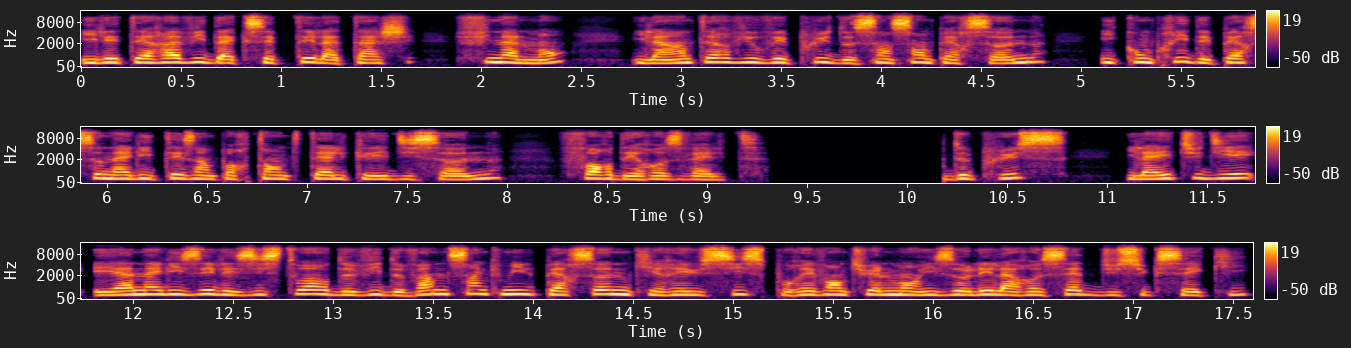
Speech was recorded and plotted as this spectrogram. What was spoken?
Il était ravi d'accepter la tâche, finalement, il a interviewé plus de 500 personnes, y compris des personnalités importantes telles que Edison, Ford et Roosevelt. De plus, il a étudié et analysé les histoires de vie de 25 000 personnes qui réussissent pour éventuellement isoler la recette du succès qui,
